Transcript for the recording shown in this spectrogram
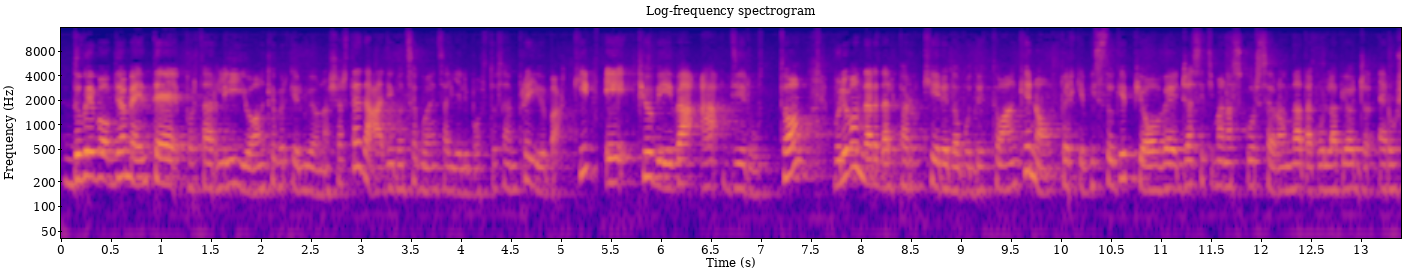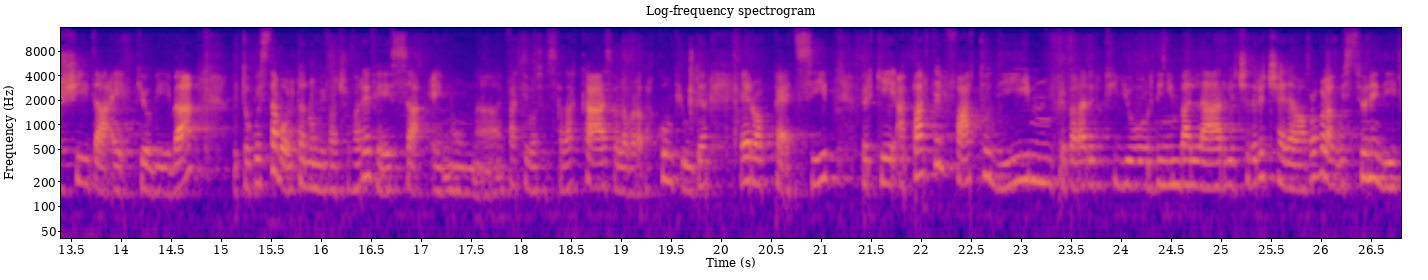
dovevo ovviamente portarli io anche perché lui ha una certa età di conseguenza glieli porto sempre io i pacchi. E pioveva a dirutto volevo andare dal parrucchiere dopo ho detto anche no perché visto che piove già settimana scorsa ero andata con la pioggia ero uscita e pioveva. Ho detto questa volta non mi faccio fare fessa e non infatti poi sono stata a casa ho lavorato a computer ero a pezzi perché a parte il fatto di mm, preparare tutti gli ordini imballarli eccetera eccetera ma proprio la questione di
